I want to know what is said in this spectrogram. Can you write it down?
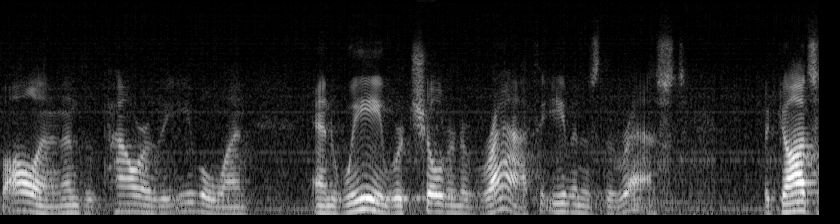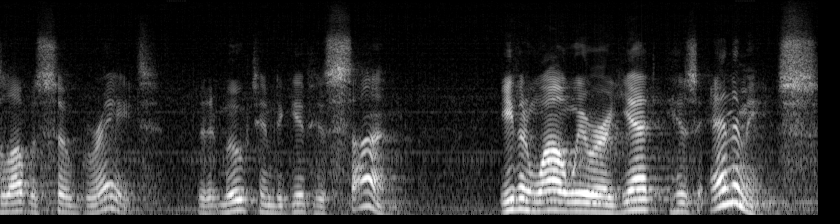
fallen and under the power of the evil one, and we were children of wrath, even as the rest. But God's love was so great that it moved him to give his Son, even while we were yet his enemies,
